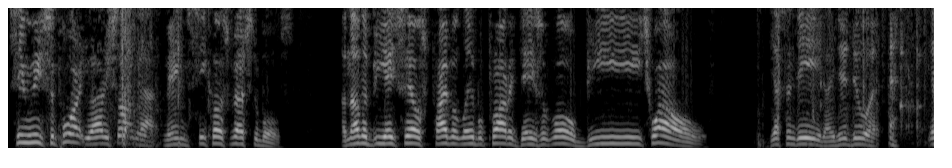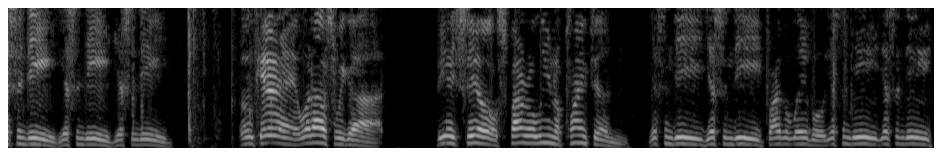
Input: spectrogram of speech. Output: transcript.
Seaweed support, you already saw that. Maine Seacoast Vegetables. Another BH Sales private label product, Days of Old, B12. Yes, indeed, I did do it. yes, indeed, yes, indeed, yes, indeed. Okay, what else we got? BH Sales, Spirulina Plankton. Yes, indeed. Yes, indeed. Private label. Yes, indeed. Yes, indeed.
